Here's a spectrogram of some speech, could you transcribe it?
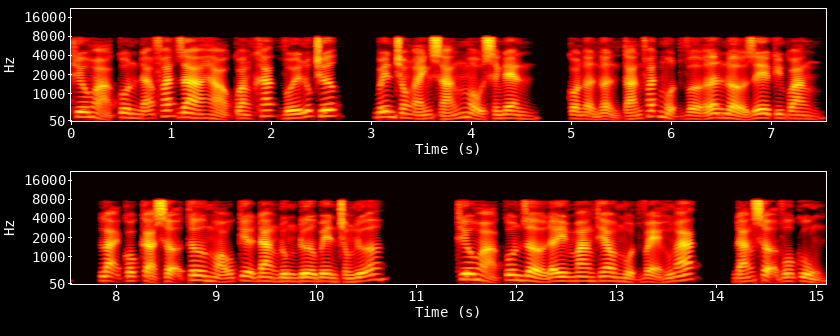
thiêu hỏa côn đã phát ra hào quang khác với lúc trước, bên trong ánh sáng màu xanh đen, còn ẩn ẩn tán phát một vnz kim quang, lại có cả sợ tơ máu kia đang đung đưa bên trong nữa. Thiêu hỏa côn giờ đây mang theo một vẻ hung ác, đáng sợ vô cùng.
